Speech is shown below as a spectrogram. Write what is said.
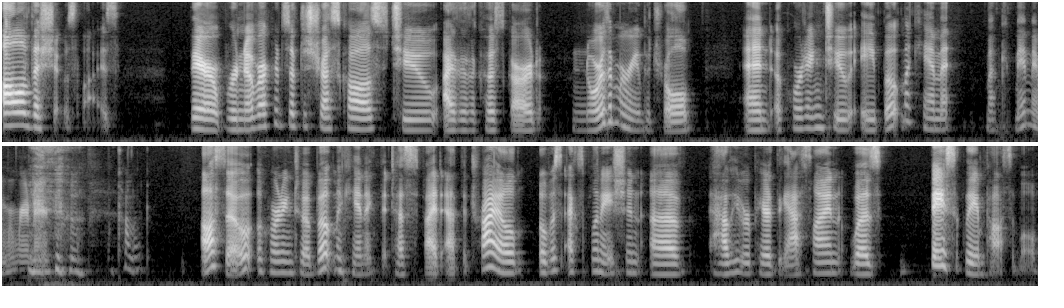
all of this shit was lies. There were no records of distress calls to either the Coast Guard nor the Marine Patrol, and according to a boat mechanic, also, according to a boat mechanic that testified at the trial, Oba's explanation of how he repaired the gas line was basically impossible.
